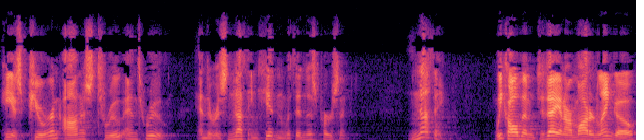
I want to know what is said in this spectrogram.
He is pure and honest through and through and there is nothing hidden within this person. Nothing. We call them today in our modern lingo,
